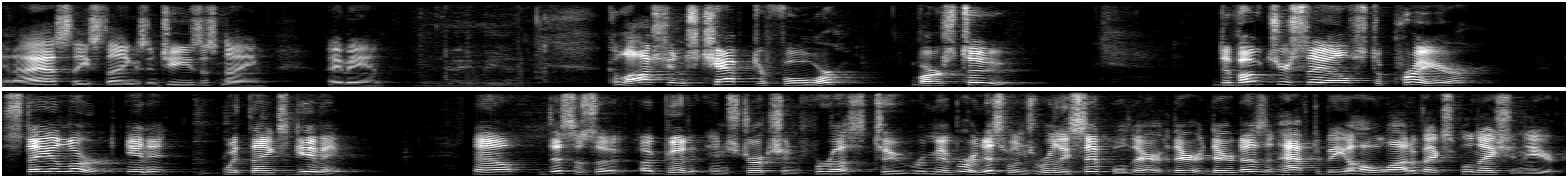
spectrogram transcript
And I ask these things in Jesus' name. Amen. Amen. Colossians chapter 4, verse 2. Devote yourselves to prayer Stay alert in it with thanksgiving. Now, this is a, a good instruction for us to remember, and this one's really simple. There, there, there doesn't have to be a whole lot of explanation here.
